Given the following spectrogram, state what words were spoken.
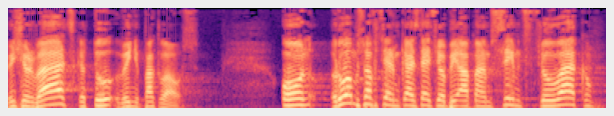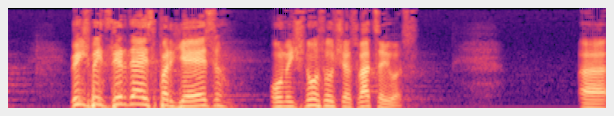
Viņš ir vērts, ka tu viņu paklaus. Un Romas oficierim, kā es teicu, jau bija apmēram simts cilvēku. Viņš bija dzirdējis par Jēzu un viņš nosūtījās vecajos. Uh,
